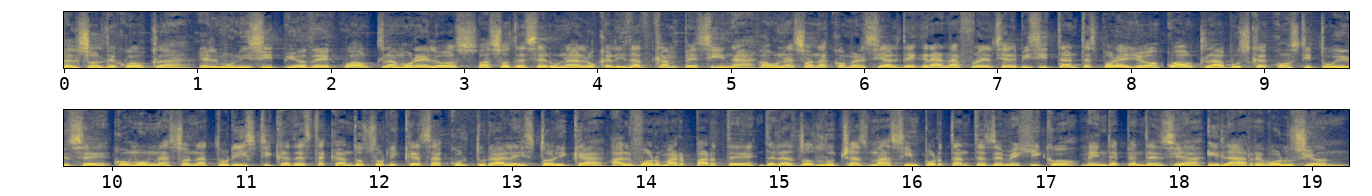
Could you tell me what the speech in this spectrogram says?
El Sol de Cuautla. El municipio de Cuautla, Morelos, pasó de ser una localidad campesina a una zona comercial de gran afluencia de visitantes. Por ello, Cuautla busca constituirse como una zona turística destacando su riqueza cultural e histórica al formar parte de las dos luchas más importantes de México, la independencia y la revolución.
